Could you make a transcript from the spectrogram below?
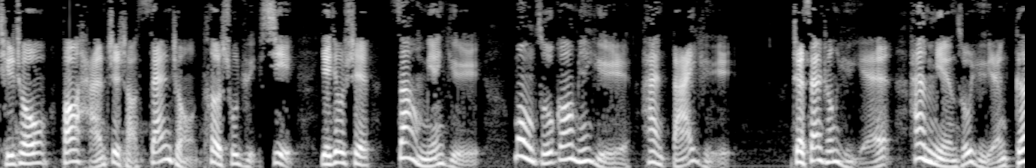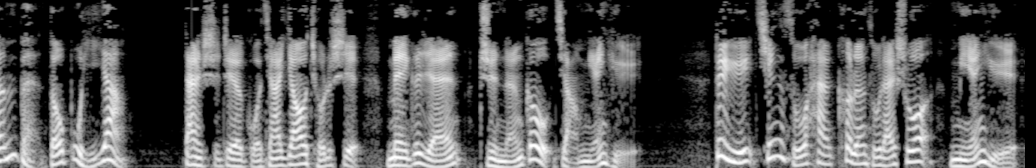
其中包含至少三种特殊语系，也就是藏缅语、孟族高棉语和傣语。这三种语言和缅族语言根本都不一样，但是这个国家要求的是每个人只能够讲缅语。对于清族和克伦族来说，缅语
